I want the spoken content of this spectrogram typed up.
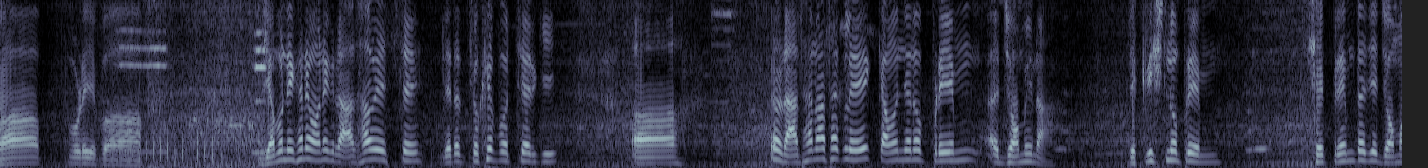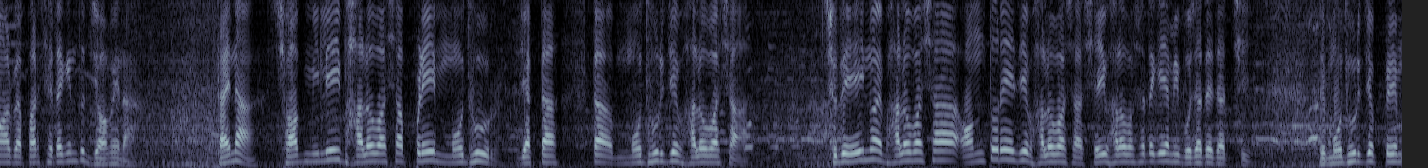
বাপ রে বাপ। যেমন এখানে অনেক রাধাও এসছে, যেটা চোখে পড়ছে আর কি। রাধা না থাকলে কেমন যেন প্রেম জমে না। যে কৃষ্ণ প্রেম সেই প্রেমটা যে জমার ব্যাপার, সেটা কিন্তু জমে না। তাই না? সব মিলিয়েই ভালোবাসা, প্রেম, মধুর, যে একটা একটা মধুর যে ভালোবাসা শুধু এই নয়, ভালোবাসা, অন্তরে যে ভালোবাসা, সেই ভালোবাসাটাকেই আমি বোঝাতে যাচ্ছি যে মধুর যে প্রেম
